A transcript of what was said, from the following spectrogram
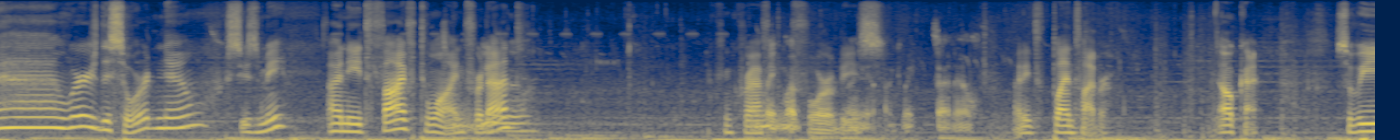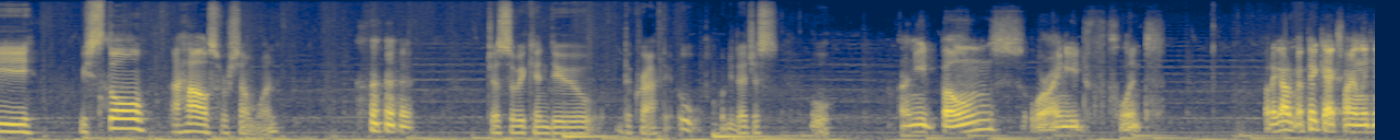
Uh, where's the sword now? Excuse me. I need five twine for that. I can craft my- four of these. I can make that now. I need plant fiber. Okay. So we we stole a house for someone just so we can do the crafting. Ooh, what did I just? Ooh, I need bones or I need flint. But I got my pickaxe finally.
